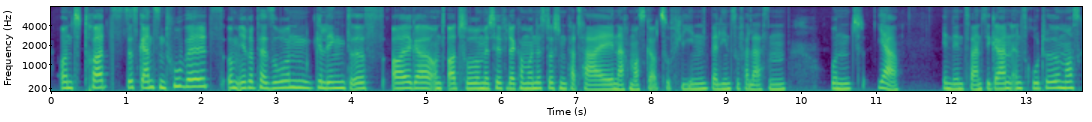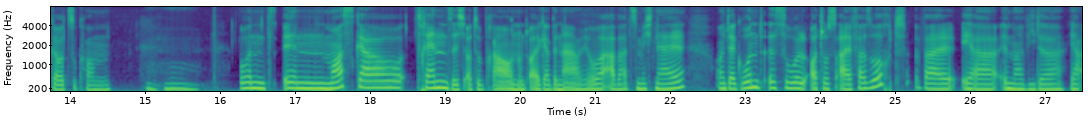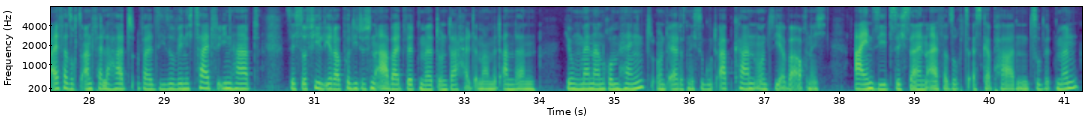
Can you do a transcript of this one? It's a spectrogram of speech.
Und trotz des ganzen Trubels um ihre Person gelingt es Olga und Otto mithilfe der kommunistischen Partei nach Moskau zu fliehen, Berlin zu verlassen und ja, in den 20ern ins rote Moskau zu kommen. Mhm. Und in Moskau trennen sich Otto Braun und Olga Benario aber ziemlich schnell. Und der Grund ist wohl Ottos Eifersucht, weil er immer wieder ja, Eifersuchtsanfälle hat, weil sie so wenig Zeit für ihn hat, sich so viel ihrer politischen Arbeit widmet und da halt immer mit anderen jungen Männern rumhängt und er das nicht so gut ab kann und sie aber auch nicht einsieht, sich seinen Eifersuchtseskapaden zu widmen.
